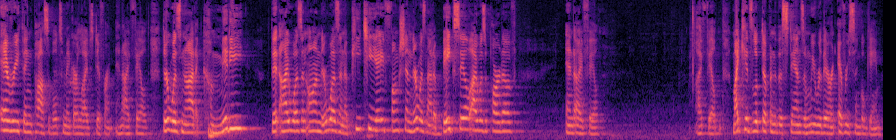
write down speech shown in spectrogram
everything possible to make our lives different, and I failed. There was not a committee that I wasn't on, there wasn't a PTA function, there was not a bake sale I was a part of, and I failed. I failed. My kids looked up into the stands, and we were there in every single game,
